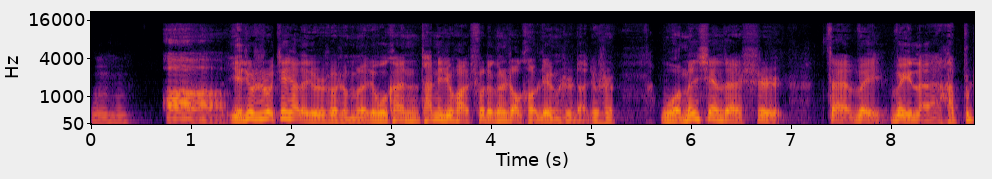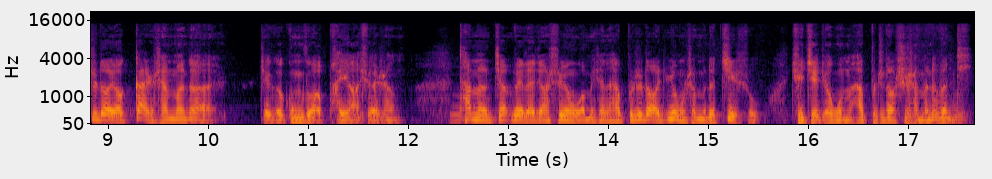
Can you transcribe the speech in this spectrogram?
嗯哼啊，也就是说，接下来就是说什么呢？就我看他那句话说的跟绕口令似的，就是我们现在是在为未来还不知道要干什么的这个工作培养学生，他们将未来将是用我们现在还不知道用什么的技术去解决我们还不知道是什么的问题。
